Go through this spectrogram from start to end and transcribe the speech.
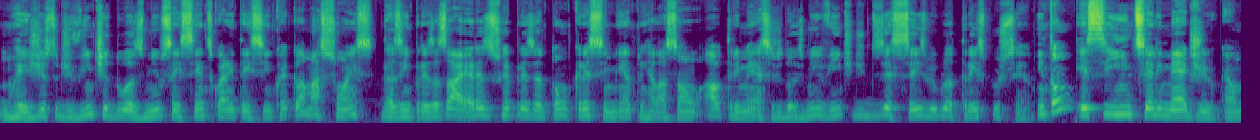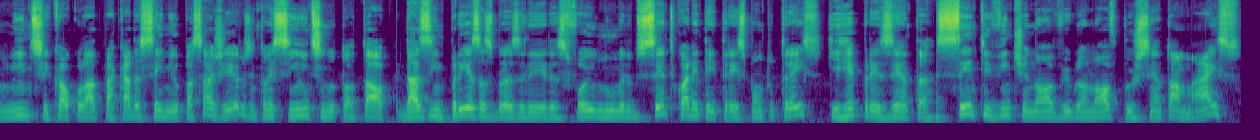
um registro de 22.645 reclamações das empresas aéreas, isso representou um crescimento em relação ao trimestre de 2020 de 16,3%. Então, esse índice ele mede, é um índice calculado para cada 100 mil passageiros, então esse índice no total das empresas brasileiras foi o número de 143,3, que representa 129,9% a mais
